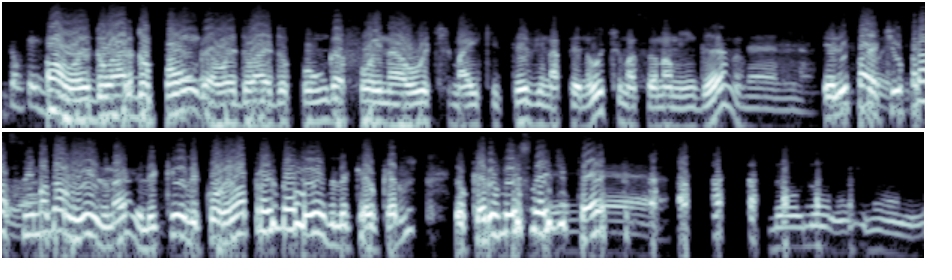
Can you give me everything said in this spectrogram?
Então, quer dizer... oh, o Eduardo Punga, o Eduardo Punga foi na última aí que teve na penúltima, se eu não me engano. É, ele partiu para cima da luz, né? Ele, ele correu atrás da luz. Ele quer, eu quero, eu quero ver isso aí de é... perto. No, no, o,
